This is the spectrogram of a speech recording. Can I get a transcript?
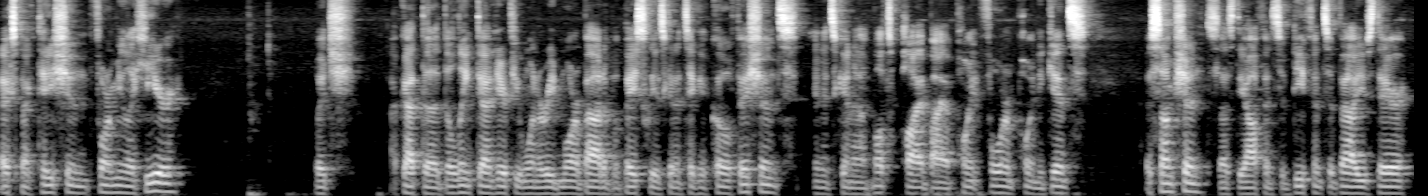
expectation formula here, which I've got the, the link down here if you want to read more about it. But basically, it's going to take a coefficient and it's going to multiply by a point for and point against assumption. So that's the offensive defensive values there.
